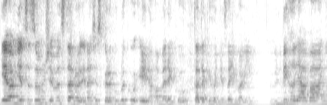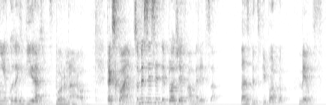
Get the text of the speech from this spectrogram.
Já mám něco, co můžeme stáhnout i na Českou republiku, i na Ameriku. To je taky hodně zajímavý. Vyhledávání jako těch výrazů v porno, mm. jo. Tak schválně, co bys si typla, že je v Americe? Lesbický porno. MILF.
